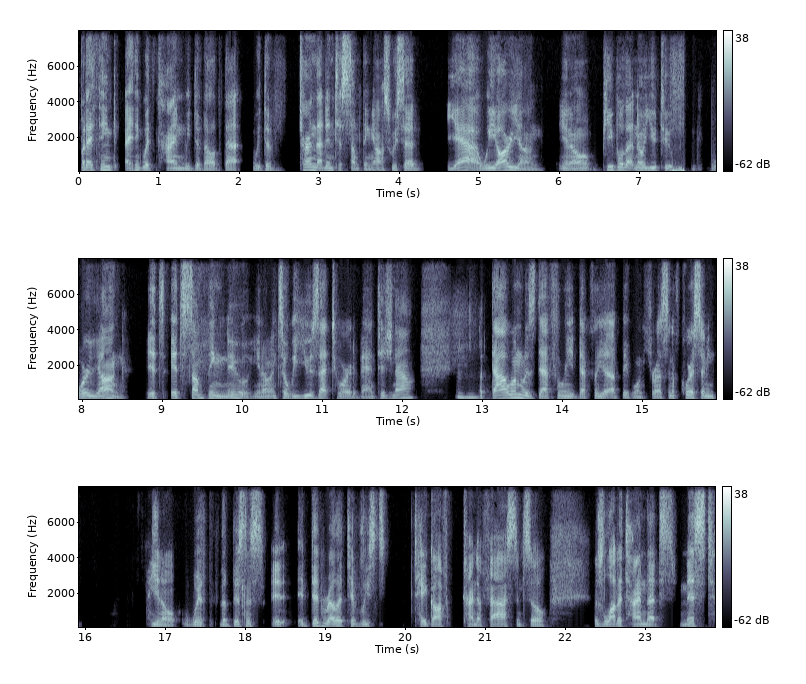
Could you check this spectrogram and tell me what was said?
but i think i think with time we developed that we de- turned that into something else we said yeah we are young you know people that know youtube we're young it's it's something new you know and so we use that to our advantage now mm-hmm. but that one was definitely definitely a big one for us and of course i mean you know with the business it, it did relatively take off kind of fast. And so there's a lot of time that's missed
